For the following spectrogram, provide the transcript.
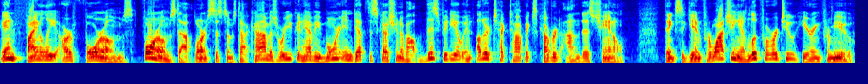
And finally, our forums. Forums.lawrencesystems.com is where you can have a more in-depth discussion about this video and other tech topics covered on this channel. Thanks again for watching and look forward to hearing from you.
